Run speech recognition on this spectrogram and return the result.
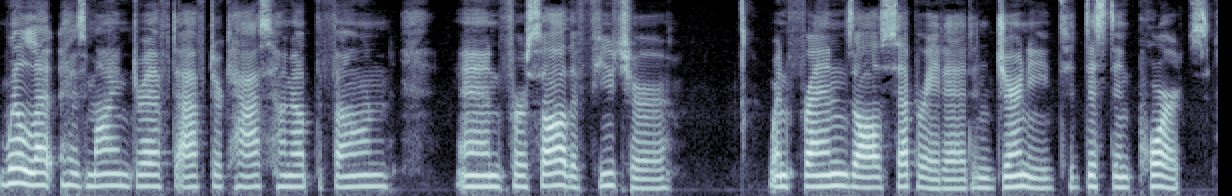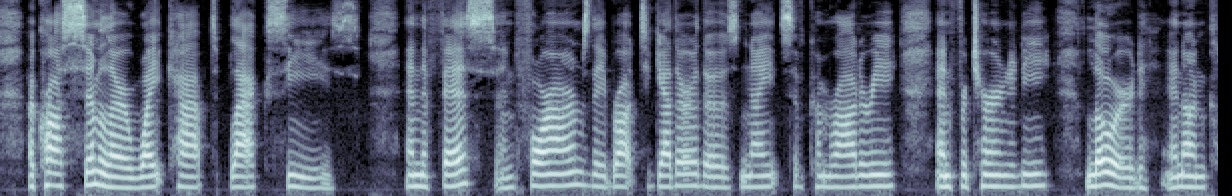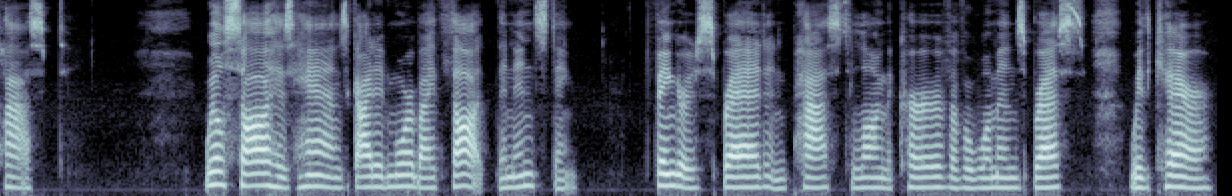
Will let his mind drift after Cass hung up the phone and foresaw the future when friends all separated and journeyed to distant ports across similar white capped black seas. And the fists and forearms they brought together, those nights of camaraderie and fraternity, lowered and unclasped. Will saw his hands guided more by thought than instinct. Fingers spread and passed along the curve of a woman's breast with care,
